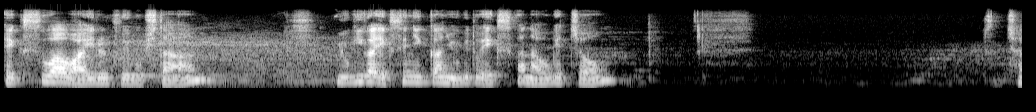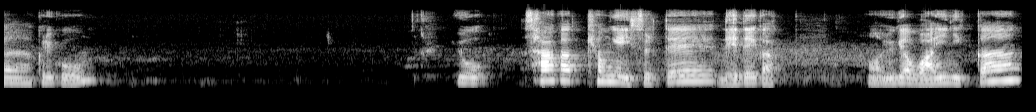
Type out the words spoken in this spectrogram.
x와 y를 구해봅시다. 여기가 x니까 여기도 x가 나오겠죠. 자, 그리고 요 사각형에 있을 때 네대각 어, 여기가 y니까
